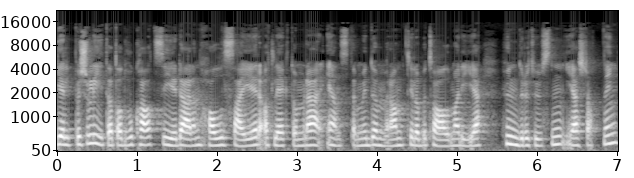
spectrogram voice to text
Hjelper så lite at advokat sier det er en halv seier at lekdommere er enstemmig dømmer ham til å betale Marie 100 000 i erstatning,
